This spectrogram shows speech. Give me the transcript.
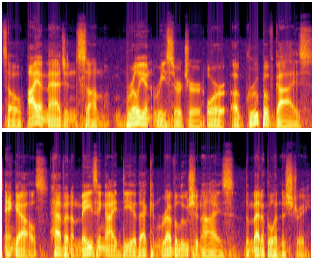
So I imagine some brilliant researcher or a group of guys and gals have an amazing idea that can revolutionize the medical industry.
